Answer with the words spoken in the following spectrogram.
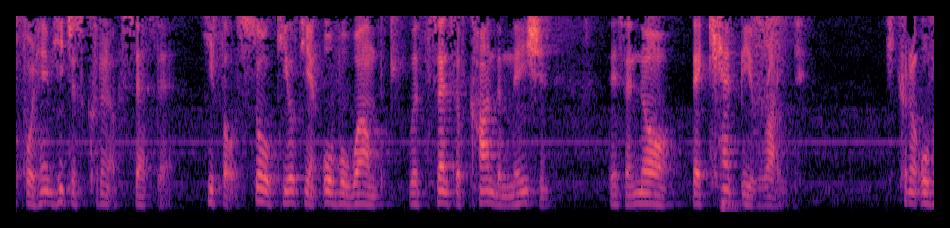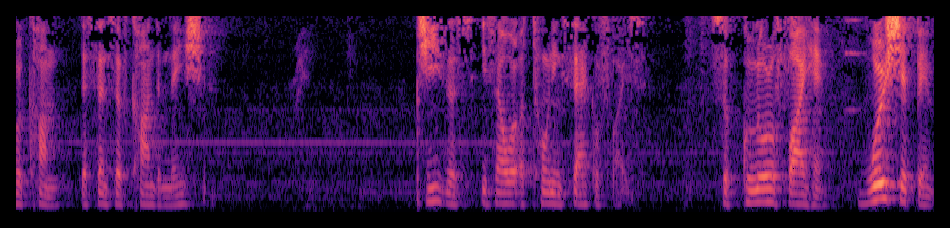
for him, he just couldn't accept that. He felt so guilty and overwhelmed with sense of condemnation. They said, no, that can't be right. He couldn't overcome the sense of condemnation. Jesus is our atoning sacrifice. So glorify Him, worship Him,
